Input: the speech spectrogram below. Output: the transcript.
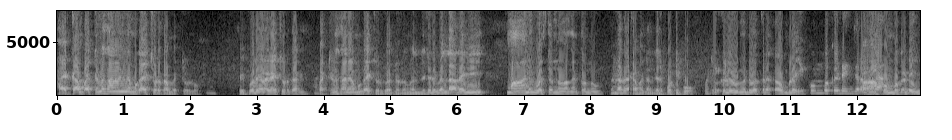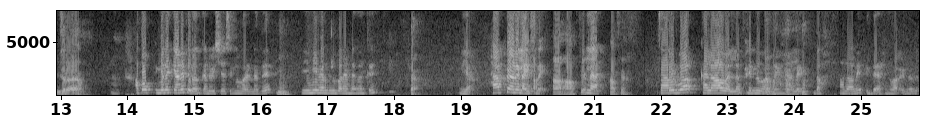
അയക്കാൻ പറ്റുന്ന സാധനം നമുക്ക് അയച്ചു കൊടുക്കാൻ പറ്റുള്ളൂ. ഈ കൊറിയറൊക്കെ അയച്ചു കൊടുക്കാൻ പറ്റുന്ന സാധനം നമുക്ക് അയച്ചു കൊടുക്കാൻ പറ്റുള്ളൂ. എന്താ വെച്ചാൽ വല്ലാതെ ഈ മാന് പോലത്തെ ഒന്നും അങ്ങനത്തെ ഒന്നും വല്ലാതെ അയക്കാൻ പറ്റും ചില പൊട്ടിപ്പോവും. ഇങ്ങോട്ട് വെക്കലൊക്കെ ആകുമ്പോഴേ കൊമ്പൊക്കെ ഡേഞ്ചർ ആ കൊമ്പൊക്കെ ഡേഞ്ചർ ആയാണ് അപ്പൊ ഇങ്ങനെയൊക്കെയാണ് ഫിറോസ് ഖാന്റെ വിശേഷങ്ങൾ പറയുന്നത്. ഇനി വേറെന്തെങ്കിലും പറയണ്ടത് നിങ്ങൾക്ക്? ഇല്ല. ഹാപ്പിയാണ് ലൈഫ് സർവ കലാവല്ലഭ എന്ന് പറഞ്ഞു കഴിഞ്ഞാൽ അതാണ് ഇദ്ദേഹം എന്ന് പറയുന്നത്.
